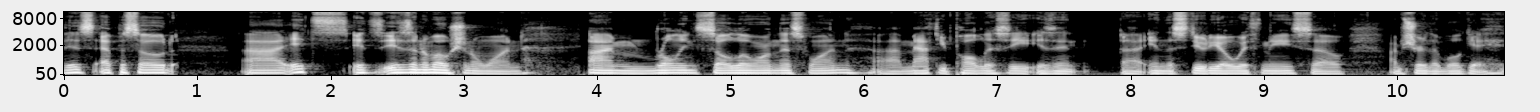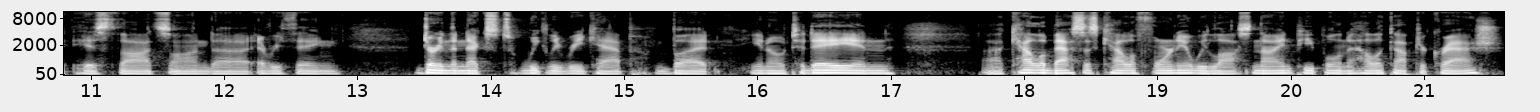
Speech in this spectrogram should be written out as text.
This episode, uh, it's it's is an emotional one. I'm rolling solo on this one. Uh, Matthew Paul Lissy isn't uh, in the studio with me, so I'm sure that we'll get his thoughts on uh, everything during the next weekly recap. But you know, today in uh, Calabasas, California, we lost nine people in a helicopter crash.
